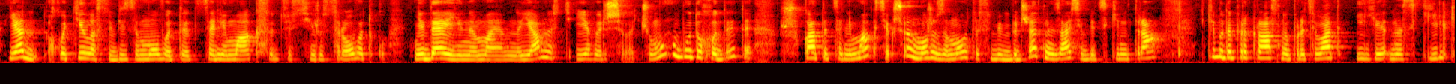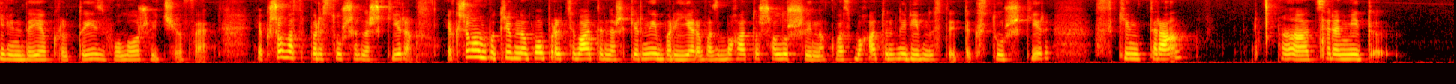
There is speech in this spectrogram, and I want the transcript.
Я хотіла собі замовити целімаксу, цю сіру сироватку, ніде її немає в наявності, і я вирішила, чому я буду ходити шукати целімакс, якщо я можу замовити собі бюджетний засіб від скінтра, який буде прекрасно працювати, і наскільки він дає крутий зволожуючий ефект. Якщо у вас пересушена шкіра, якщо вам потрібно попрацювати на шкірний бар'єр, у вас багато шалушинок, у вас багато нерівностей, текстур шкіри, скінтра, церамід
